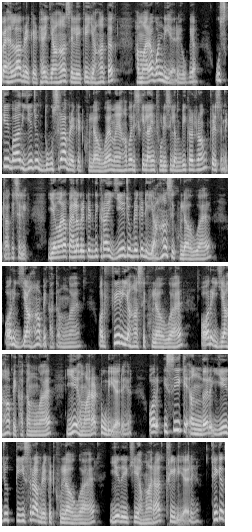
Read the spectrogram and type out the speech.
पहला ब्रैकेट है, यहाँ से लेके यहाँ तक हमारा वन डी एरे हो गया। उसके बाद ये जो दूसरा ब्रैकेट खुला हुआ है, मैं यहाँ पर इसकी लाइन थोड़ी सी लंबी कर रहा हूँ, फिर से मिटा के चलिए। ये हमारा पहला ब्रैकेट दिख रहा है, ये जो ब्रैकेट यहाँ से खुला हुआ है और यहाँ पे ख़त्म हुआ है और फिर यहाँ से खुला हुआ है और यहाँ पे ख़त्म हुआ है। ये हमारा टू डी एरे है। और इसी के अंदर ये जो तीसरा ब्रैकेट खुला हुआ है, ये देखिए हमारा थ्री डी एरे है। ठीक है?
